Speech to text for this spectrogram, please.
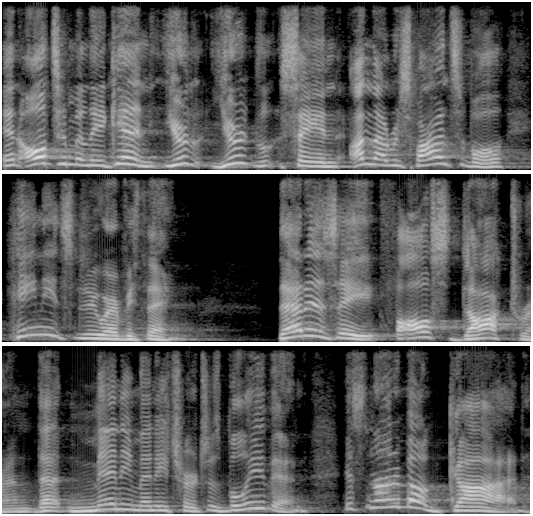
And ultimately, again, you're, you're saying, I'm not responsible. He needs to do everything. That is a false doctrine that many, many churches believe in. It's not about God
